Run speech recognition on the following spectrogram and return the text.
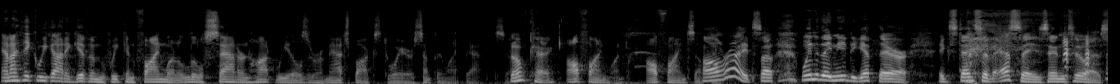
And I think we got to give him, if we can find one, a little Saturn Hot Wheels or a Matchbox toy or something like that. So Okay. I'll find one. I'll find something. All right. So when do they need to get their extensive essays into us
